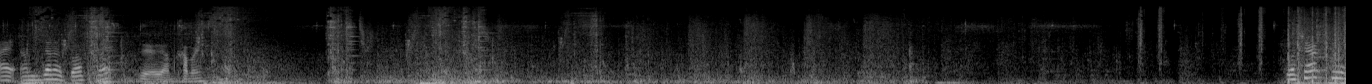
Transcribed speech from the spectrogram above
Alright, I'm gonna buff up. Yeah, yeah, I'm coming. Watch out, cool.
